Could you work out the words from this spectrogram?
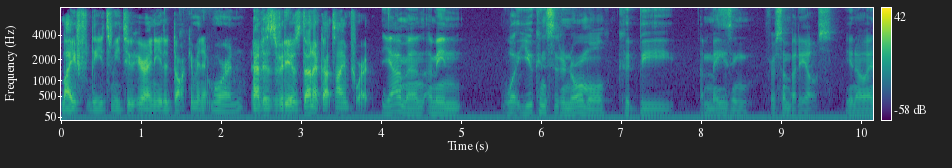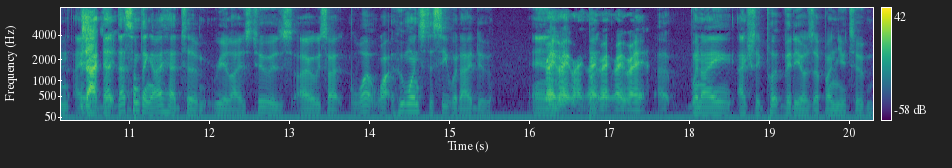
life leads me to here. I need to document it more. And now that this video is done, I've got time for it. Yeah, man. I mean, what you consider normal could be amazing for somebody else, you know. And I, Exactly. that, that's something I had to realize too. Is I always thought, what, what, who wants to see what I do? And Right, right, right, but, right, right, right, right. Uh, when I actually put videos up on YouTube,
